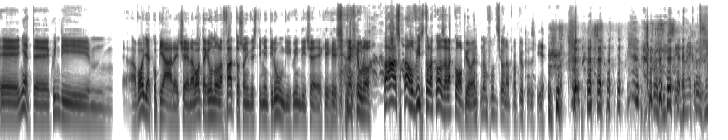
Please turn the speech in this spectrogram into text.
E niente, quindi mh, ha voglia a copiare, cioè una volta che uno l'ha fatto sono investimenti lunghi, quindi cioè, che, che, che uno ah ho visto la cosa, la copio e non funziona proprio così. Ecco. così sì, non è così.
